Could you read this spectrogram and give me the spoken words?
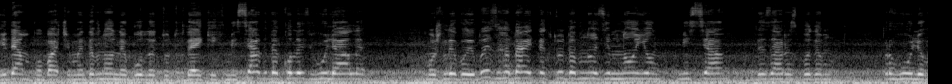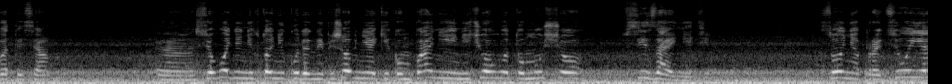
Ідемо, побачимо. Ми давно не були тут в деяких місцях, де колись гуляли. Можливо, і ви згадаєте, хто давно зі мною місця, де зараз будемо прогулюватися. Е, Сьогодні ніхто нікуди не пішов, ніякі компанії, нічого, тому що всі зайняті. Соня працює,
